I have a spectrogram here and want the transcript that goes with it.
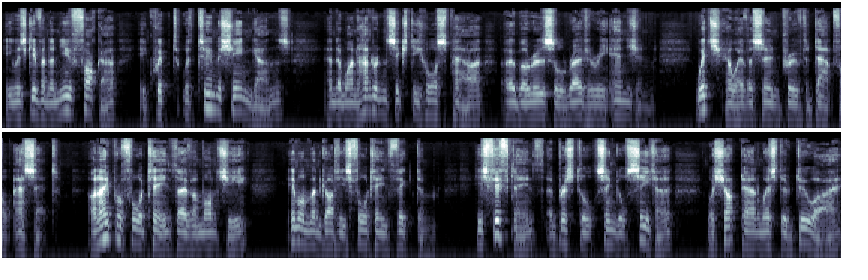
he was given a new Fokker equipped with two machine guns and a 160 horsepower Oberursel rotary engine, which, however, soon proved a doubtful asset. On April 14th, over Monchy, Immelmann got his 14th victim. His 15th, a Bristol single-seater, was shot down west of Douai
